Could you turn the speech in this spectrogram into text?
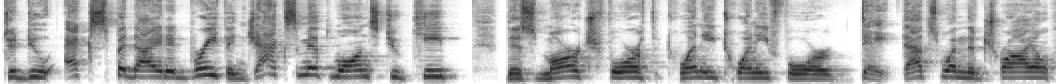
to do expedited briefing. Jack Smith wants to keep this March 4th, 2024 date. That's when the trial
